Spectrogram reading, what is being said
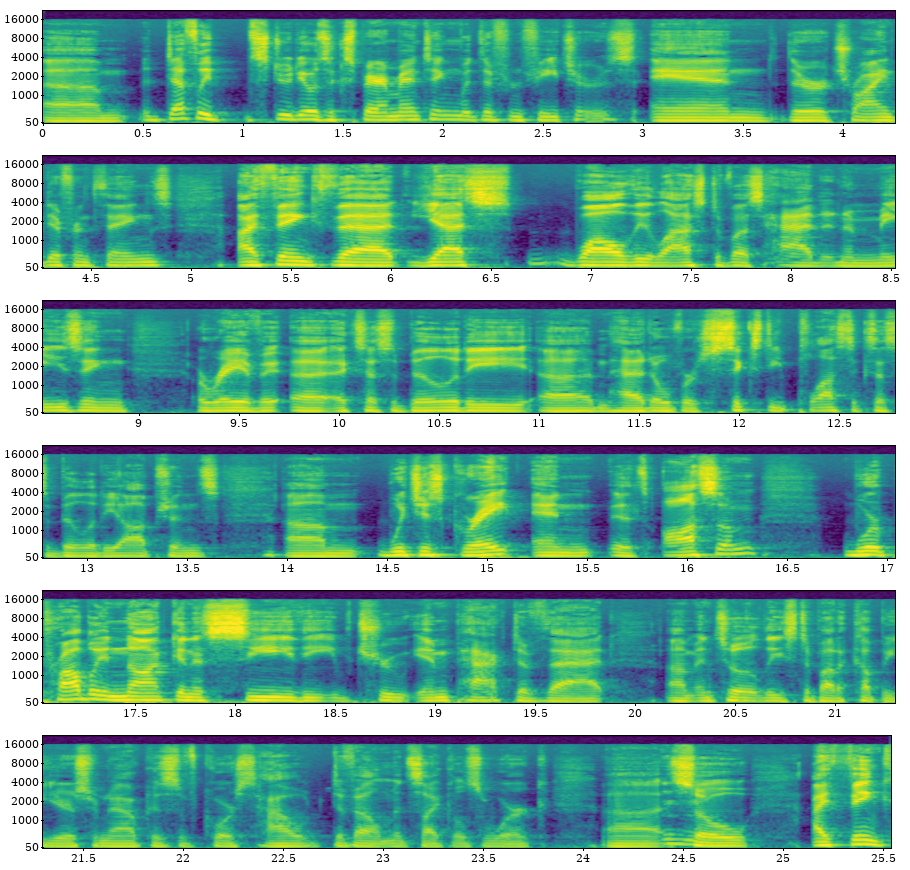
um, definitely studios experimenting with different features and they're trying different things. I think that yes, while The Last of Us had an amazing array of uh, accessibility, um, had over 60 plus accessibility options, um, which is great and it's awesome. We're probably not going to see the true impact of that um, until at least about a couple years from now, because of course how development cycles work. Uh, mm-hmm. So I think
